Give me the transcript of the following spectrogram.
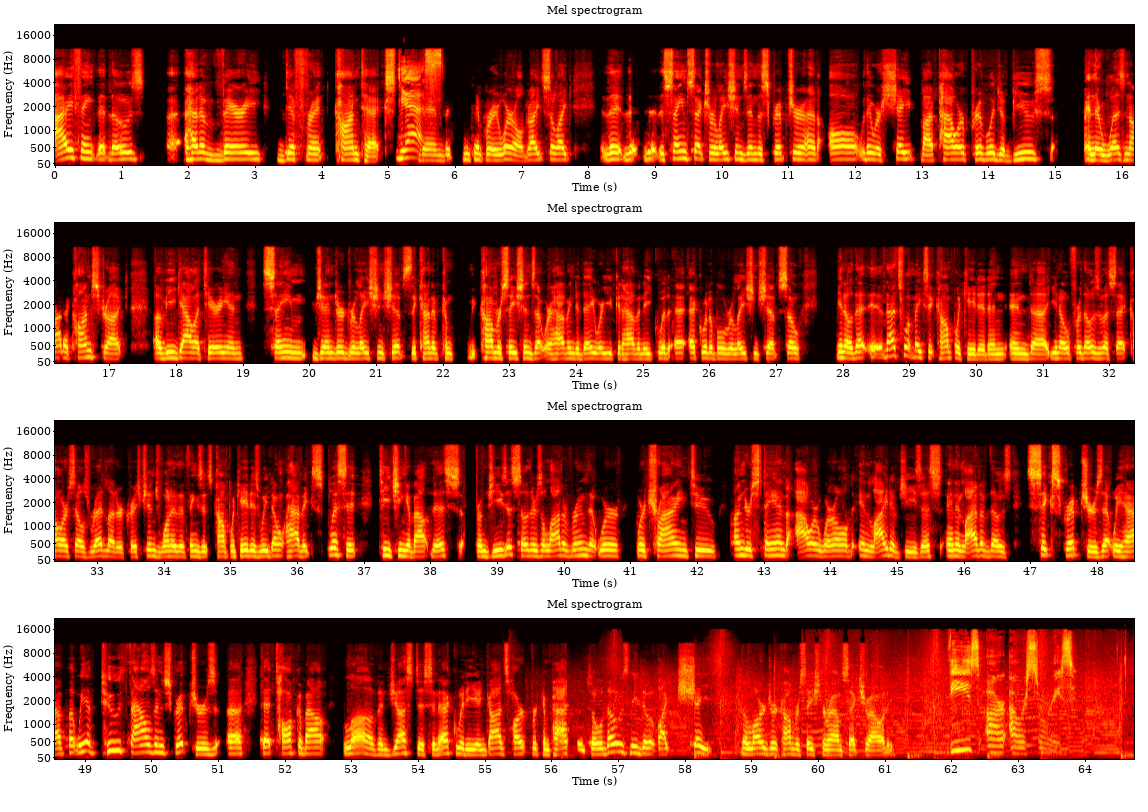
i think that those uh, had a very different context yes. than the contemporary world, right? So, like the, the, the same sex relations in the scripture had all they were shaped by power, privilege, abuse, and there was not a construct of egalitarian, same gendered relationships, the kind of com- conversations that we're having today, where you could have an equi- equitable relationship. So you know that eh, that's what makes it complicated and and uh, you know for those of us that call ourselves red letter christians one of the things that's complicated is we don't have explicit teaching about this from jesus so there's a lot of room that we're we're trying to understand our world in light of jesus and in light of those six scriptures that we have but we have 2000 scriptures uh, that talk about love and justice and equity and God's heart for compassion. So those need to like shape the larger conversation around sexuality. These are our stories.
